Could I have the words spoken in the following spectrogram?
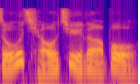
足球俱乐部。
